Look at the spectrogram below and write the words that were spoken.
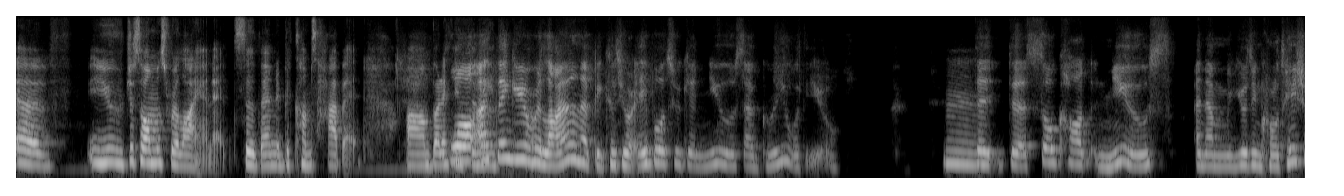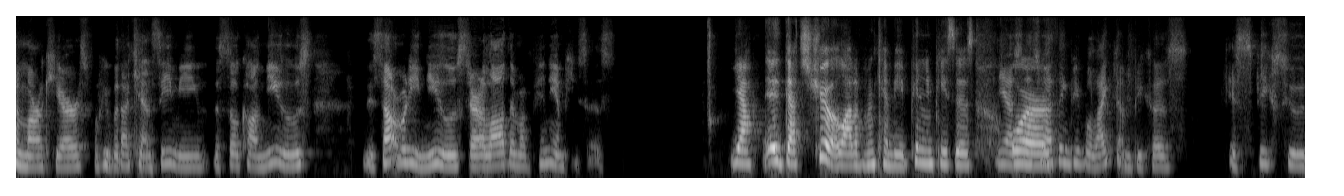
of you just almost rely on it. So then it becomes habit. Um, but I think well, I think you rely on it because you're able to get news agree with you mm. the the so-called news and i'm using quotation mark here for people that can't see me the so-called news it's not really news there are a lot of them opinion pieces yeah it, that's true a lot of them can be opinion pieces yeah or... so that's why i think people like them because it speaks to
